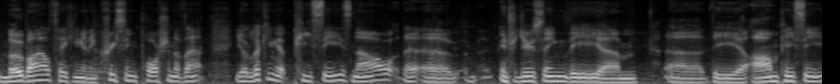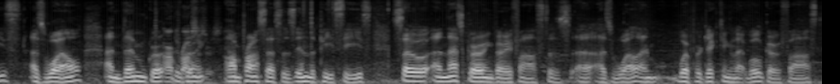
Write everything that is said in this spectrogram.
mobile taking an increasing portion of that. You're looking at PCs now, uh, introducing the um, uh, the uh, ARM PCs as well, and them gro ARM processors, yeah. ARM processors in the PCs. So, and that's growing very fast as uh, as well, and we're predicting that will go fast.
